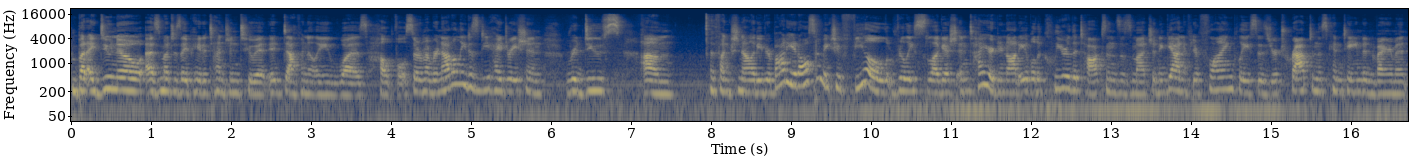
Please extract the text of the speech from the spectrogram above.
but I do know as much as I paid attention to it, it definitely was helpful. So remember, not only does dehydration reduce um, the functionality of your body, it also makes you feel really sluggish and tired. You're not able to clear the toxins as much. And again, if you're flying places, you're trapped in this contained environment,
